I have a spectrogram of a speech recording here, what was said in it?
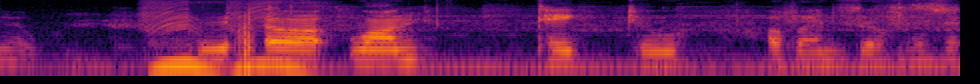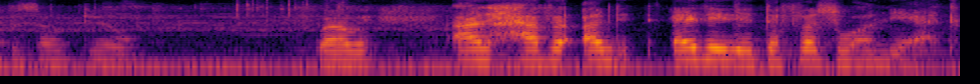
two. Uh, one, take two of of This is episode two. Well, I haven't edited the first one yet.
